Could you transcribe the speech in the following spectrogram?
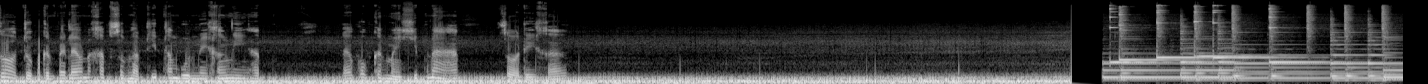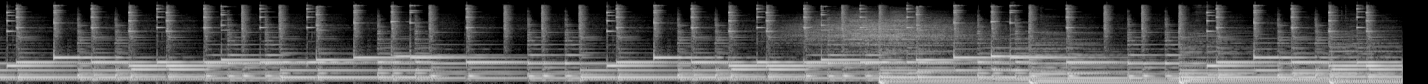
ก็จบกันไปแล้วนะครับสำหรับทริปทำบุญในครั้งนี้ครับ แล้วพบกันใหม่คลิปหน้าครับ สวัสดีครับ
